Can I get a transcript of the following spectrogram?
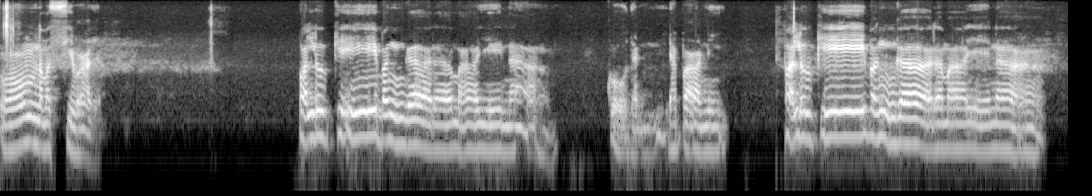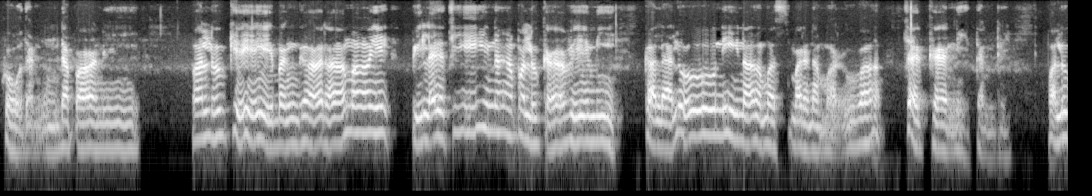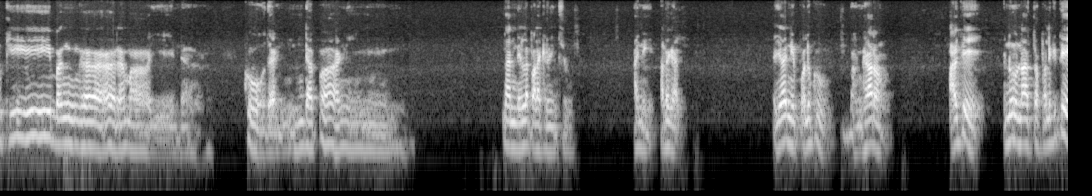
ఓం నమ శివాయ. పలుకే బంగారమాయేన కోదండపాణి. పలుకే బంగారమాయేన కోదండపాణి. పలుకే బంగారమాయే పిలచీన పలుకవేమి కలలో నీ నామస్మరణ మరువా చక్కని తండ్రి పలుకి బంగారమాయిన కోదండపాణి నన్ను ఇలా పలకరించు అని అడగాలి. అయ్యా నీ పలుకు బంగారం. అయితే నువ్వు నాతో పలికితే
